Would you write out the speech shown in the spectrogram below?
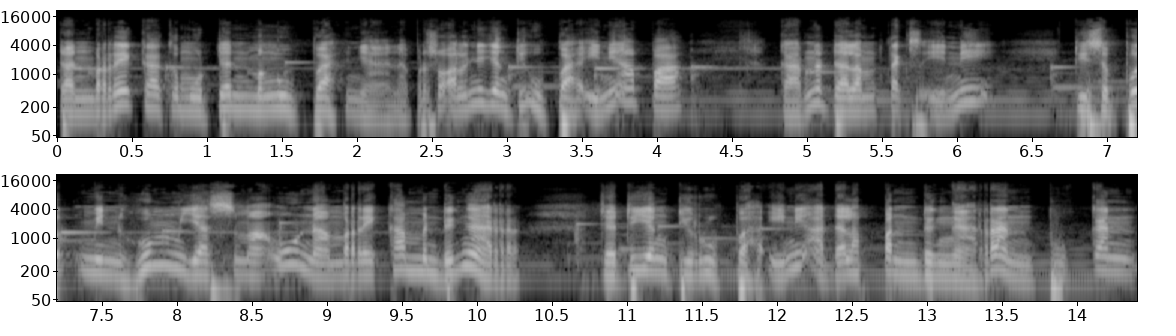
dan mereka kemudian mengubahnya. Nah, persoalannya yang diubah ini apa? Karena dalam teks ini disebut minhum yasmauna mereka mendengar. Jadi yang dirubah ini adalah pendengaran bukan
